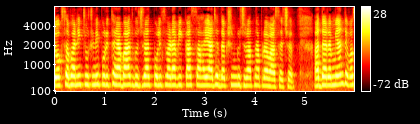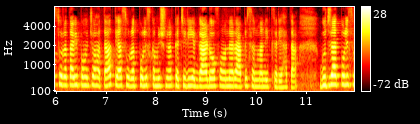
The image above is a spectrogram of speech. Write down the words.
લોકસભાની ચૂંટણી પૂરી થયા બાદ ગુજરાત પોલીસ વડા વિકાસ સહાય આજે દક્ષિણ ગુજરાતના પ્રવાસે છે. આ દરમિયાન તેઓ સુરત આવી પહોંચ્યા હતા. ત્યાં સુરત પોલીસ કમિશનર કચેરીએ ગાર્ડ ઓફ ઓનર આપી સન્માનિત કર્યા હતા. Gujarat police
